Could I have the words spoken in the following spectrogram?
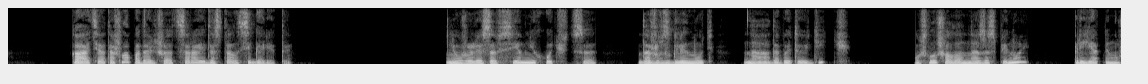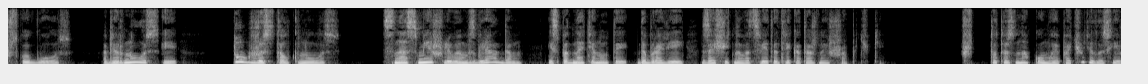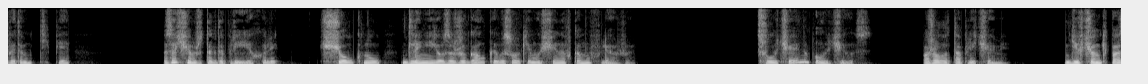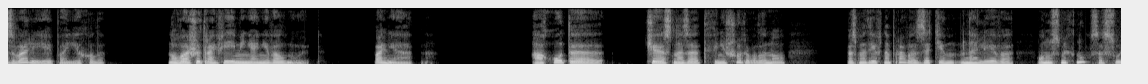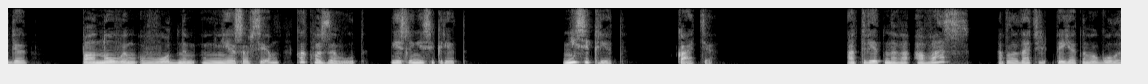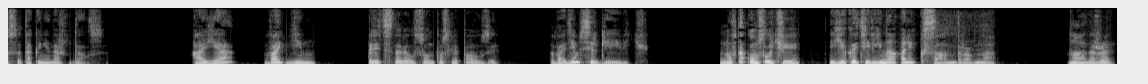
Катя отошла подальше от сарая и достала сигареты. Неужели совсем не хочется даже взглянуть на добытую дичь? Услышала она за спиной приятный мужской голос, обернулась и тут же столкнулась с насмешливым взглядом из-под натянутой до бровей защитного цвета трикотажной шапочки. Что-то знакомое почудилось ей в этом типе. Зачем же тогда приехали? Щелкнул для нее зажигалкой высокий мужчина в камуфляже. Случайно получилось? Пожала та плечами. Девчонки позвали, я и поехала. Но ваши трофеи меня не волнуют. Понятно. Охота час назад финишировала, но, посмотрев направо, затем налево, он усмехнулся, судя по новым вводным не совсем. Как вас зовут, если не секрет? Не секрет. Катя. Ответного «о вас» обладатель приятного голоса так и не дождался. А я Вадим, — представился он после паузы. — Вадим Сергеевич. — Ну, в таком случае Екатерина Александровна. — Надо же!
